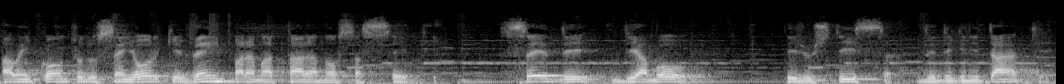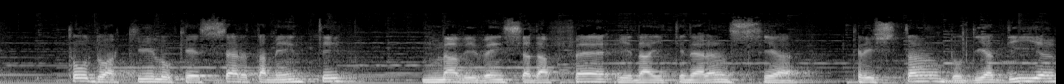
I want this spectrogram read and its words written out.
ao encontro do Senhor que vem para matar a nossa sede, sede de amor, de justiça, de dignidade, tudo aquilo que certamente na vivência da fé e na itinerância cristã do dia a dia,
